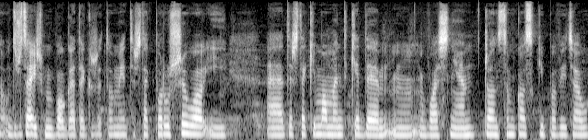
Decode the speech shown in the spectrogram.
no, odrzucaliśmy Boga, także to mnie też tak poruszyło i e, też taki moment, kiedy mm, właśnie John Stomkowski powiedział,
